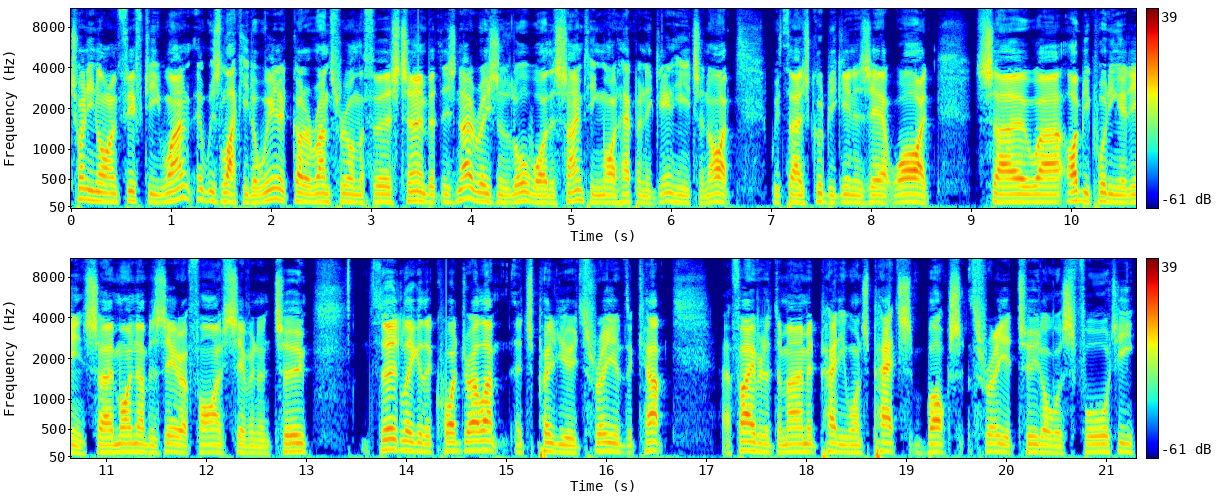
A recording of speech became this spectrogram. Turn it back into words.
29.51. It was lucky to win. It got a run through on the first turn, but there's no reason at all why the same thing might happen again here tonight with those good beginners out wide. So uh, I'd be putting it in. So my numbers there are 5, 7 and 2. Third leg of the quadrella, it's Prelude 3 of the Cup. A favourite at the moment, Paddy wants Pat's box 3 at $2.40.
